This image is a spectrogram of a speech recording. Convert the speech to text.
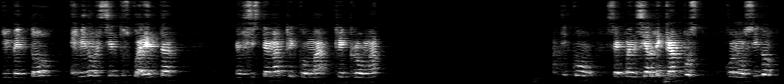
Inventó en 1940 el sistema tricromático secuencial de campos conocido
